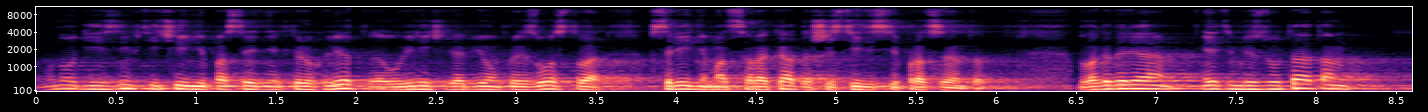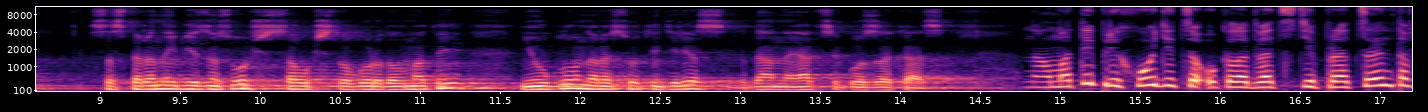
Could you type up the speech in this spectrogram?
Многие из них в течение последних трех лет увеличили объем производства в среднем от 40 до 60 процентов. Благодаря этим результатам со стороны бизнес-общества, сообщества города Алматы неуклонно растет интерес к данной акции госзаказ. На Алматы приходится около 20%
